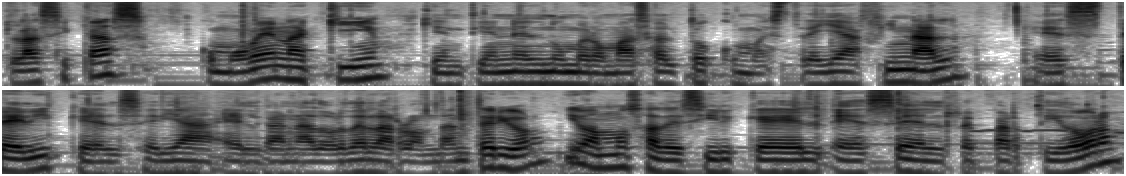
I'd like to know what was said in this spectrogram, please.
clásicas. Como ven aquí, quien tiene el número más alto como estrella final es Teddy, que él sería el ganador de la ronda anterior. Y vamos a decir que él es el repartidor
